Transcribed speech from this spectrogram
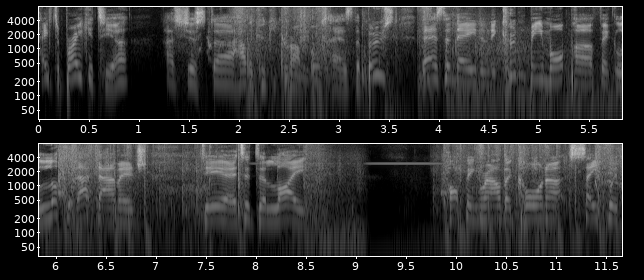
Hate to break it to you. That's just uh, how the cookie crumbles. There's the boost, there's the nade, and it couldn't be more perfect. Look at that damage. Dear, it's a delight Popping round the corner, safe with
